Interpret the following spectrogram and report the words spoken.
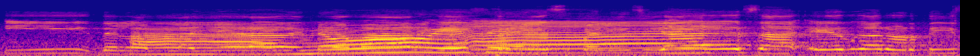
y de la playera de no, mi Felicidades a Edgar Ortiz.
